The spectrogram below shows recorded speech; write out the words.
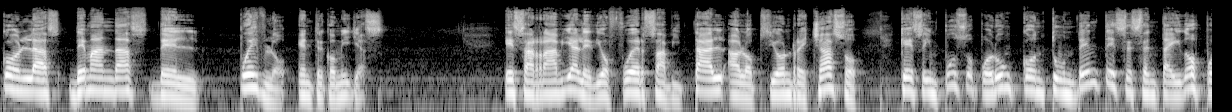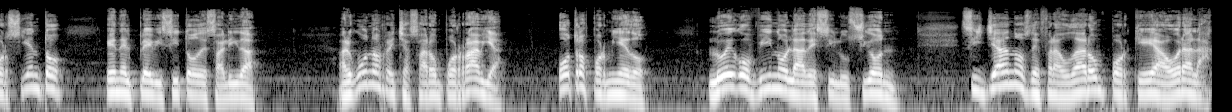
con las demandas del pueblo, entre comillas. Esa rabia le dio fuerza vital a la opción rechazo, que se impuso por un contundente 62% en el plebiscito de salida. Algunos rechazaron por rabia, otros por miedo. Luego vino la desilusión. Si ya nos defraudaron, ¿por qué ahora las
